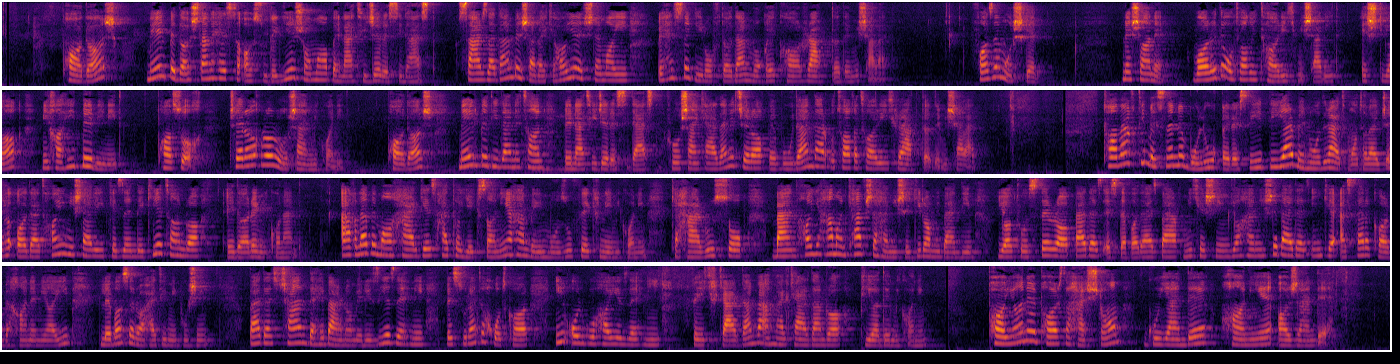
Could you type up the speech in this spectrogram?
پاداش میل به داشتن حس آسودگی شما به نتیجه رسیده است. سر زدن به شبکه های اجتماعی به حس گیر افتادن موقع کار ربط داده می شود. فاز مشکل نشانه وارد اتاقی تاریک می شوید. اشتیاق می خواهید ببینید. پاسخ چراغ را روشن می کنید. پاداش میل به دیدنتان به نتیجه رسیده است. روشن کردن چراغ به بودن در اتاق تاریک ربط داده می شود. تا وقتی به سن بلوغ برسید دیگر به ندرت متوجه عادتهایی می شوید که زندگیتان را اداره می کنند. اغلب ما هرگز حتی یک ثانیه هم به این موضوع فکر نمی کنیم که هر روز صبح بندهای همان کفش همیشگی را می بندیم یا توستر را بعد از استفاده از برق می کشیم یا همیشه بعد از اینکه از سر کار به خانه می آییم لباس راحتی می پوشیم. بعد از چند دهه برنامه ریزی ذهنی به صورت خودکار این الگوهای ذهنی فکر کردن و عمل کردن را پیاده می کنیم. پایان پارت هشتم گوینده هانی آژنده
